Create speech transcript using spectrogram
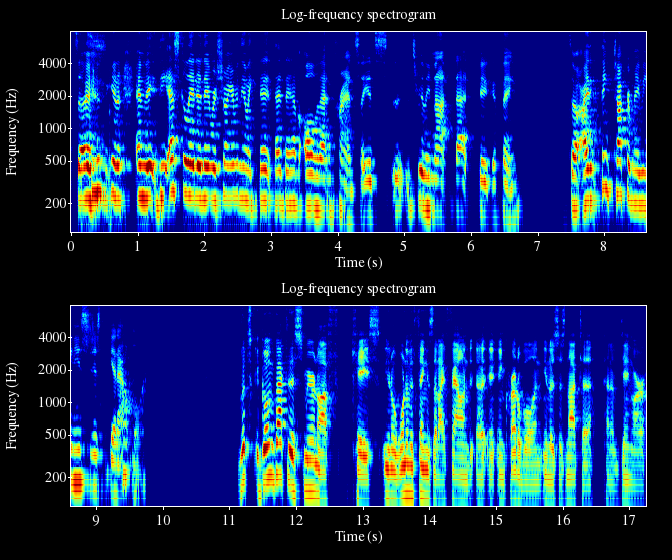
so you know, and the, the escalator they were showing everything like they they have all of that in France. So it's it's really not that big a thing. So I think Tucker maybe needs to just get out more. Let's going back to the Smirnov case. You know, one of the things that I found uh, incredible, and you know, this is not to kind of ding our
